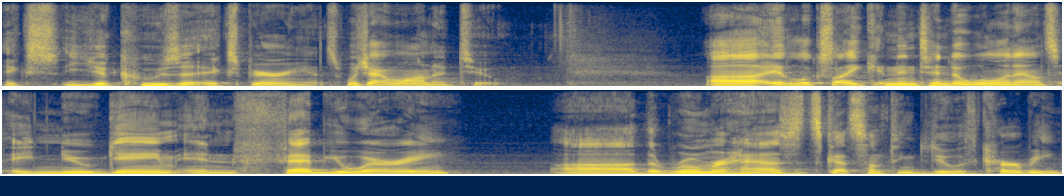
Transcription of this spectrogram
ex- Yakuza experience, which I wanted to. Uh, it looks like Nintendo will announce a new game in February. Uh, the rumor has it's got something to do with Kirby,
